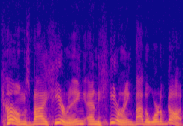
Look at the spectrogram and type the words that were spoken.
comes by hearing, and hearing by the Word of God.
